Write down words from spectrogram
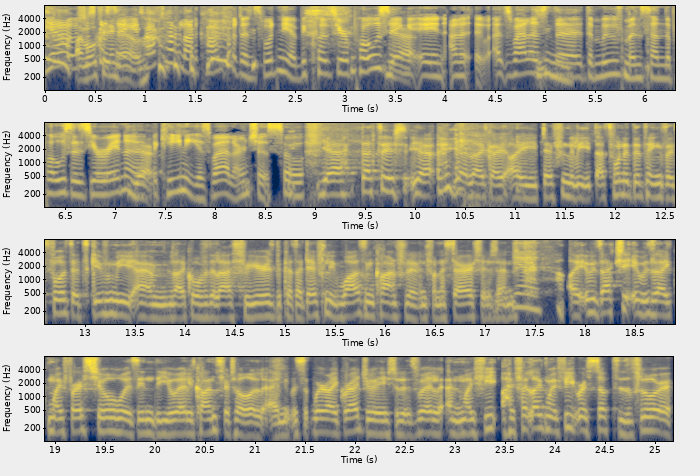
Yeah, I just okay say you'd have to have a lot of confidence, wouldn't you? Because you're posing yeah. in and uh, as well as the the movements and the poses. You're in a bikini as well, aren't you? So yeah, that's it. Yeah, yeah. Like I, I definitely that's one of the things I suppose that's given me um like over the last few years because I definitely wasn't confident when I started. And yeah. I, it was actually, it was like my first show was in the UL concert hall and it was where I graduated as well. And my feet, I felt like my feet were stuck to the floor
